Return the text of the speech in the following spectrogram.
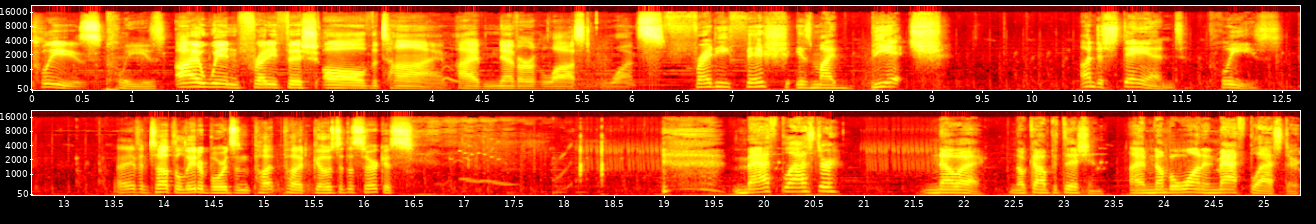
please. please. I win Freddi Fish all the time. I've never lost once. Freddi Fish is my bitch. Understand, please. I even topped the leaderboards in Putt Putt Goes to the Circus. Math Blaster? No way. No competition. I am number one in Math Blaster.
